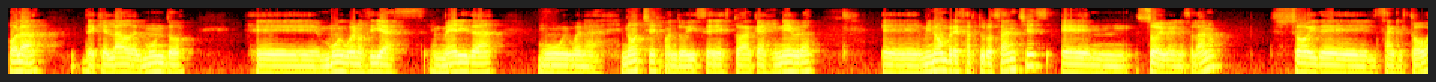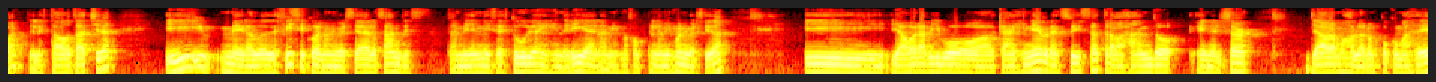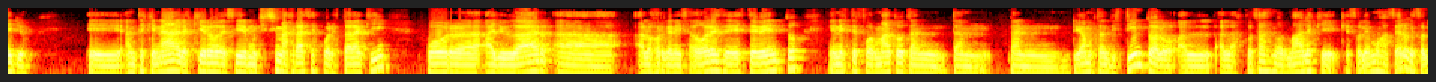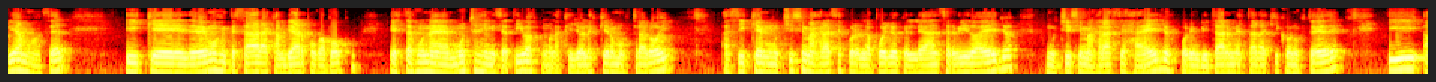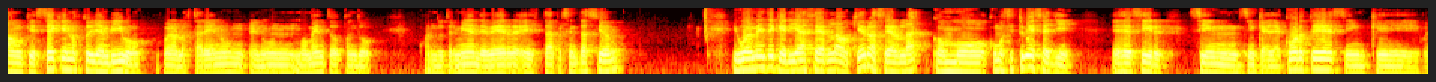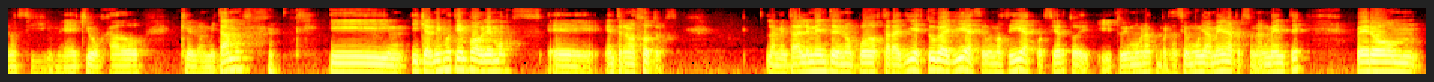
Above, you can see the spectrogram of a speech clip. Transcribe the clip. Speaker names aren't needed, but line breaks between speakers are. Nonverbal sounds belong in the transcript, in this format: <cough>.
Hola, ¿de qué lado del mundo? Eh, muy buenos días en Mérida, muy buenas noches cuando hice esto acá en Ginebra. Eh, mi nombre es Arturo Sánchez, em, soy venezolano, soy del San Cristóbal, del estado Táchira, y me gradué de físico de la Universidad de los Andes. También hice estudios de ingeniería en la misma, en universidad. Y, y ahora vivo acá en Ginebra, en Suiza, trabajando en el CER. Ya vamos a hablar un poco más de ello. Eh, antes que nada les quiero decir muchísimas gracias por estar aquí, por uh, ayudar a, a, los organizadores de este evento en este formato tan, tan, tan digamos, tan distinto a, lo, a, a las cosas normales que, que, solemos hacer o que solíamos hacer y que debemos empezar a cambiar poco a poco. Esta es una de muchas iniciativas como las que yo les quiero mostrar hoy. Así que muchísimas gracias por el apoyo que le han servido a ellos, muchísimas gracias a ellos por invitarme a estar aquí con ustedes. Y aunque sé que no estoy en vivo, bueno, lo estaré en un, en un momento cuando, cuando terminen de ver esta presentación, igualmente quería hacerla o quiero hacerla como, como si estuviese allí, es decir, sin, sin que haya cortes, sin que, bueno, si me he equivocado, que lo admitamos. <laughs> Y, y que al mismo tiempo hablemos eh, entre nosotros lamentablemente no puedo estar allí. Estuve allí hace unos días, por cierto, y, tuvimos una conversación muy amena personalmente, pero,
